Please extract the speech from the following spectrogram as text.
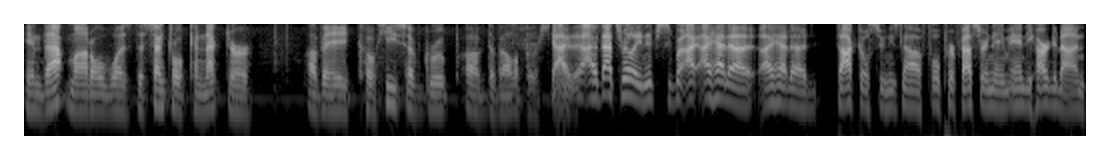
in that model, was the central connector of a cohesive group of developers. Yeah, I, I, that's really an interesting. point. I, I had a I had a doctoral student. He's now a full professor named Andy Hargadon,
